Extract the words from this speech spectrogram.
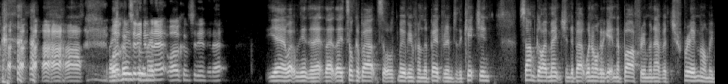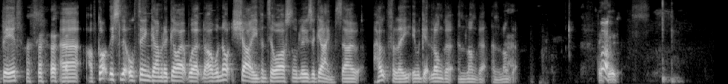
Welcome to the from a- internet. Welcome to the internet. Yeah, welcome to the internet. They, they talk about sort of moving from the bedroom to the kitchen. Some guy mentioned about when am I going to get in the bathroom and have a trim on my beard. uh, I've got this little thing going with a guy at work that I will not shave until Arsenal lose a game. So hopefully it will get longer and longer and longer. Be Well, good.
